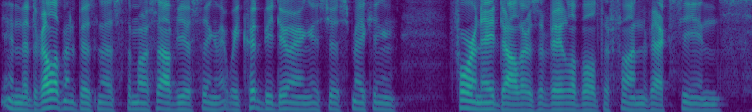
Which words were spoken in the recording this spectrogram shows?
in the development business, the most obvious thing that we could be doing is just making foreign aid dollars available to fund vaccines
